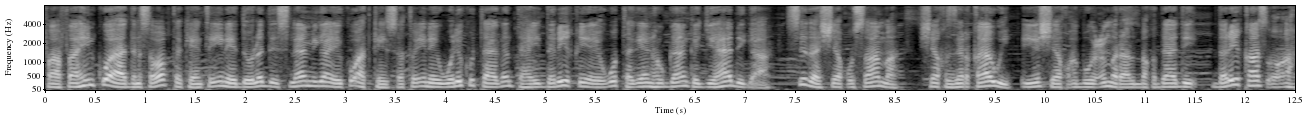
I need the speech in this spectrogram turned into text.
faahfaahin ku aadan sababta keentay inay dowladda islaamiga ay ku adkaysato inay weli ku taagan tahay dariiqii ay ugu tageen hoggaanka jihaadiga ah sida sheekh usaama sheekh zarqaawi iyo sheekh abuu cumar albaqhdaadi dariiqaas oo ah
